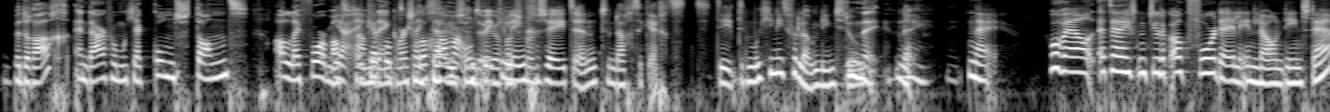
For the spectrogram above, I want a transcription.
bedrag. En daarvoor moet jij constant allerlei formats ja, gaan ik heb bedenken op waar programmaontwikkeling euro's voor- gezeten. En toen dacht ik echt, dit, dit moet je niet voor loondienst doen. Nee, nee. nee. Nee. Hoewel, het heeft natuurlijk ook voordelen in loondienst, hè?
